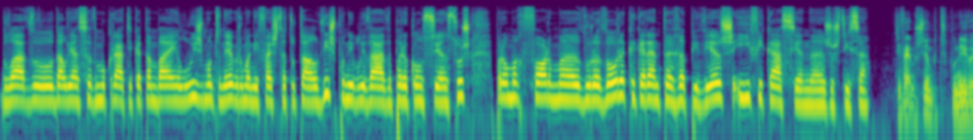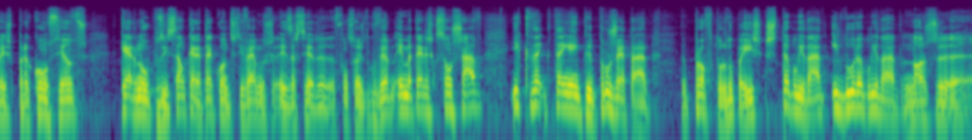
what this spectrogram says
Do lado da Aliança Democrática, também Luís Montenegro manifesta total disponibilidade para consensos para uma reforma duradoura que garanta rapidez e eficácia na justiça. Estivemos sempre disponíveis para consensos quer na oposição, quer até quando estivemos a exercer funções de governo, em matérias que são chave e que têm que projetar para o futuro do país estabilidade e durabilidade. Nós, eh,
